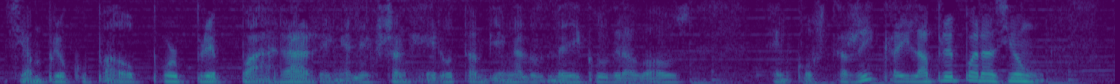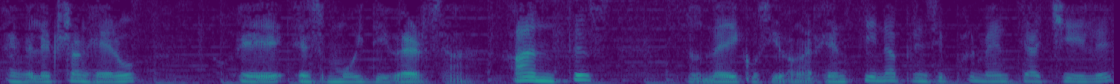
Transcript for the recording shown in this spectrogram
se han preocupado por preparar en el extranjero también a los médicos graduados en Costa Rica y la preparación en el extranjero eh, es muy diversa. Antes los médicos iban a Argentina principalmente, a Chile,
